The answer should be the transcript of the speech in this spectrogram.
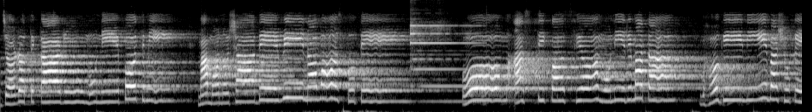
জরৎকারু মুনে পত্নী, মা মনসা দেবী নমস্তুতে। ওম আস্তিকস্য মুনির মাতা, ভগিনী বাসুকে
